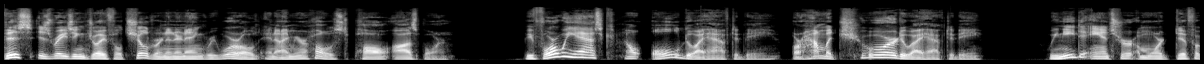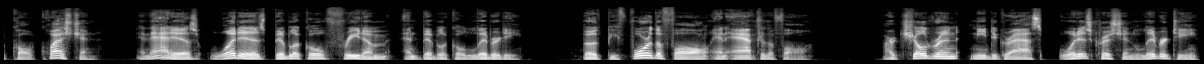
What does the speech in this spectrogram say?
This is Raising Joyful Children in an Angry World, and I'm your host, Paul Osborne. Before we ask, how old do I have to be, or how mature do I have to be, we need to answer a more difficult question and that is what is biblical freedom and biblical liberty, both before the fall and after the fall? Our children need to grasp what is Christian liberty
